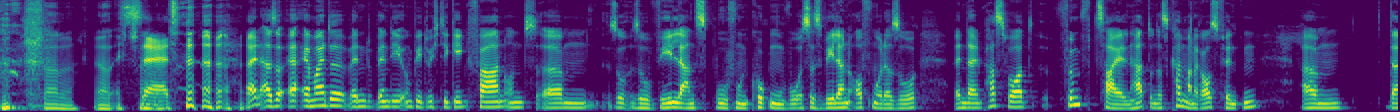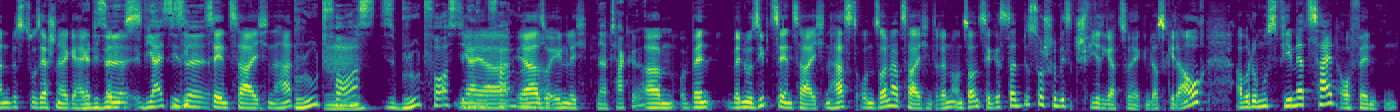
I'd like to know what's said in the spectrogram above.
Schade. Ja, echt schade. Sad. Nein, also er, er meinte, wenn, wenn die irgendwie durch die Gegend fahren und ähm, so, so WLAN spoofen und gucken, wo ist das WLAN offen oder so, wenn dein Passwort fünf Zeilen hat, und das kann man rausfinden, ähm, dann bist du sehr schnell gehackt. Ja, diese, Wenn wie heißt diese 17 Zeichen hat. Brute Force, mhm. diese Brute Force, die ja, dann ja, gefahren wird, Ja, ne? so ähnlich. Eine Attacke. Ähm, wenn, wenn du 17 Zeichen hast und Sonderzeichen drin und sonstiges, dann bist du schon ein bisschen schwieriger zu hacken. Das geht auch, aber du musst viel mehr Zeit aufwenden.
